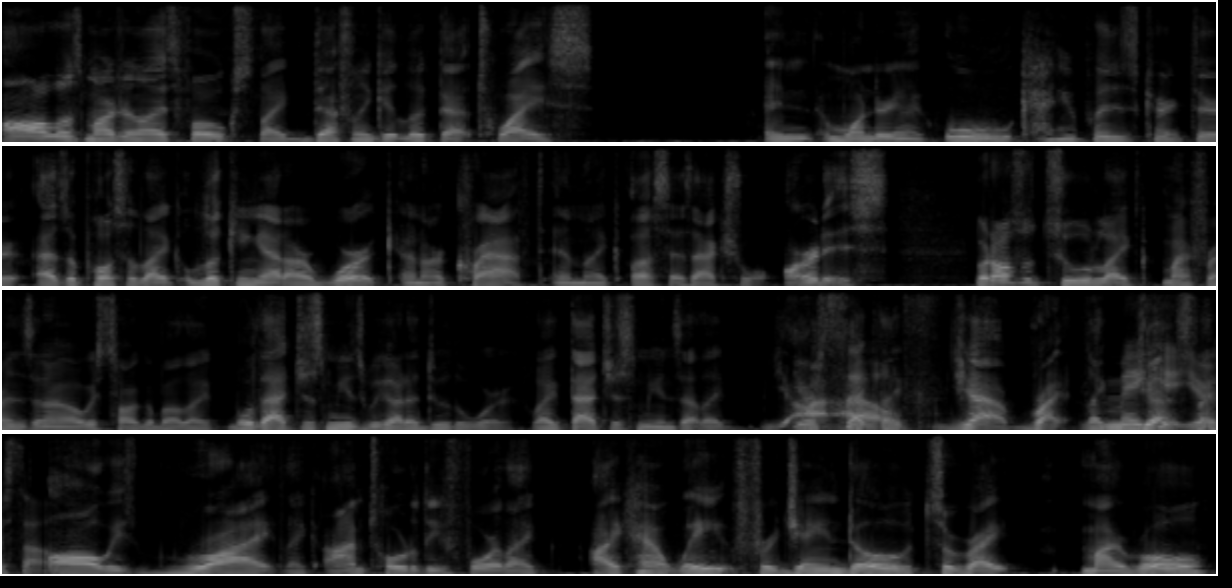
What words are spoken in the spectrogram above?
all those marginalized folks, like definitely get looked at twice, and, and wondering like, ooh, can you play this character? As opposed to like looking at our work and our craft and like us as actual artists. But also too, like my friends and I always talk about like, well, that just means we got to do the work. Like that just means that like, yeah, I- I, Yourself. like yeah, right, like Make it yes, like, always right. Like I'm totally for like I can't wait for Jane Doe to write my role.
